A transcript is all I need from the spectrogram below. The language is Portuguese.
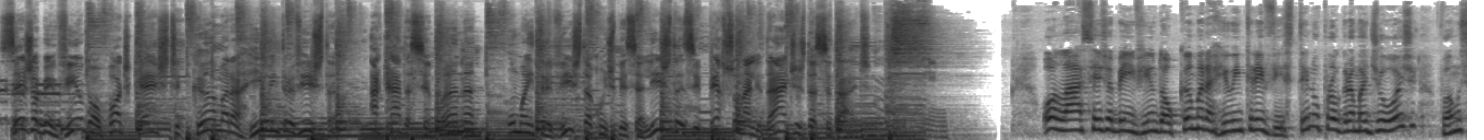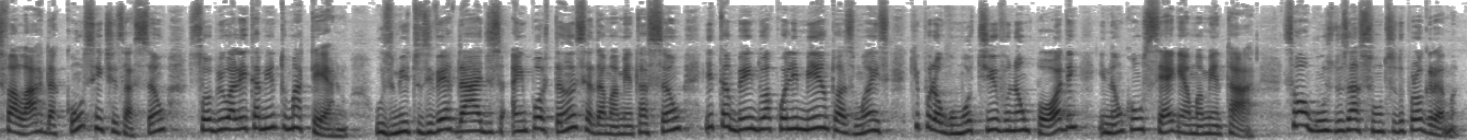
Seja bem-vindo ao podcast Câmara Rio Entrevista. A cada semana, uma entrevista com especialistas e personalidades da cidade. Olá, seja bem-vindo ao Câmara Rio Entrevista. E no programa de hoje vamos falar da conscientização sobre o aleitamento materno, os mitos e verdades, a importância da amamentação e também do acolhimento às mães que por algum motivo não podem e não conseguem amamentar. São alguns dos assuntos do programa.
